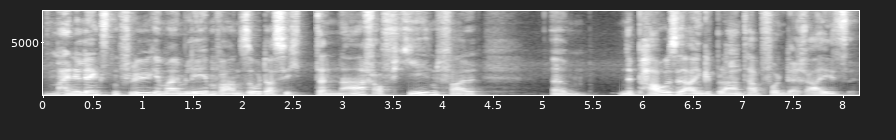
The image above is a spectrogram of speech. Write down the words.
meine längsten Flüge in meinem Leben waren so, dass ich danach auf jeden Fall ähm, eine Pause eingeplant habe von der Reise.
